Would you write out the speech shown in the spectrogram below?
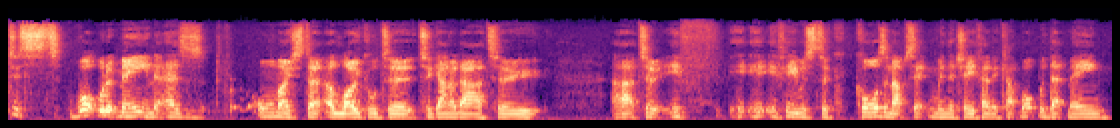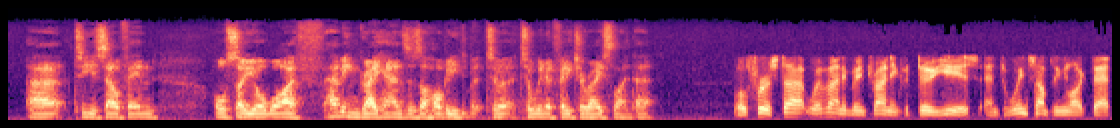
just what would it mean as almost a, a local to to Gunnedah to uh, to if if he was to cause an upset and win the Chief Havoc Cup, what would that mean uh, to yourself and also your wife having greyhounds as a hobby, but to to win a feature race like that? Well, for a start, we've only been training for two years, and to win something like that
